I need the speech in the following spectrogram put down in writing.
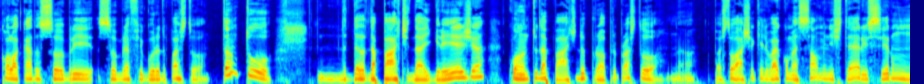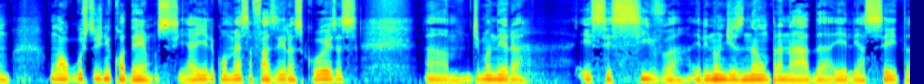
colocada sobre, sobre a figura do pastor. Tanto da, da parte da igreja quanto da parte do próprio pastor. Né? O pastor acha que ele vai começar o ministério e ser um, um Augusto de Nicodemos. E aí ele começa a fazer as coisas um, de maneira excessiva. Ele não diz não para nada. Ele aceita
